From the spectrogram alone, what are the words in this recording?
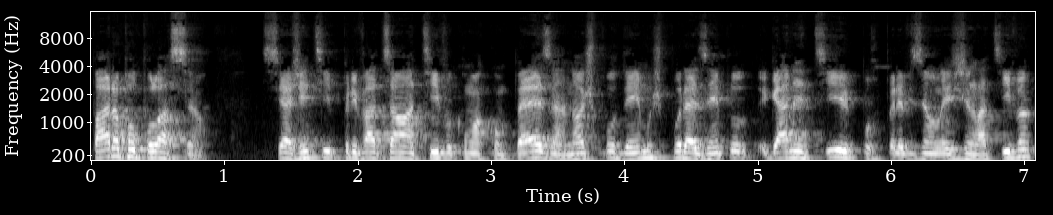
para a população. Se a gente privatizar um ativo como a Compesa, nós podemos, por exemplo, garantir, por previsão legislativa,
